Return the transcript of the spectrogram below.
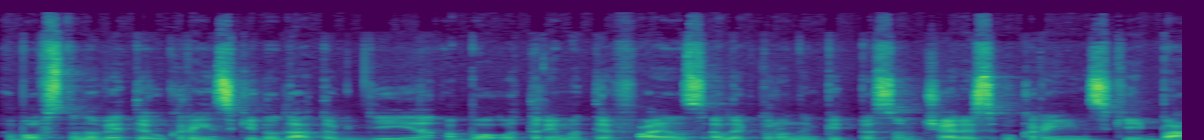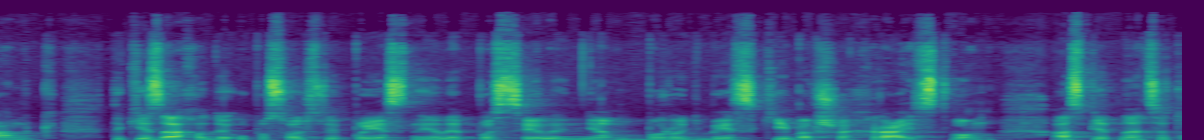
або встановити український додаток Дія, або отримати файл з електронним підписом через український банк. Такі заходи у посольстві пояснили посилення боротьби з кібершахрайством. А з 15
